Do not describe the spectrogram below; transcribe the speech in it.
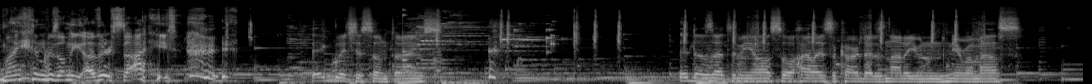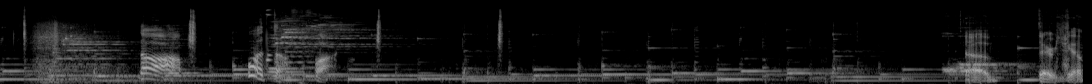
My hand was on the other side. It glitches sometimes. It does that to me also. Highlights the card that is not even near my mouse. Ah, what the fuck? Uh, there we go.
